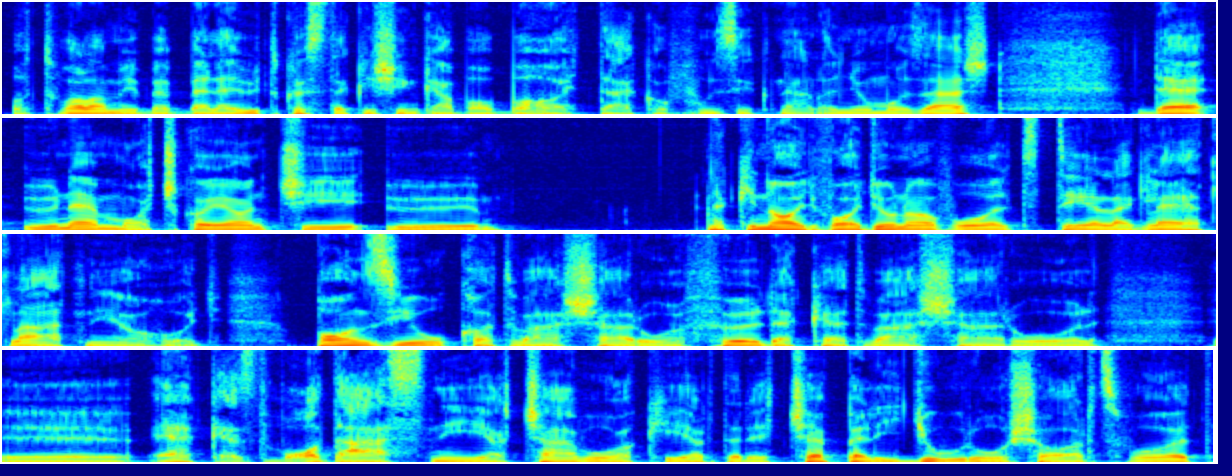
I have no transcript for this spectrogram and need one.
ott valamibe beleütköztek, és inkább abba hagyták a fuziknál a nyomozást, de ő nem Macska Jancsi, ő neki nagy vagyona volt, tényleg lehet látni, hogy panziókat vásárol, földeket vásárol, elkezd vadászni, a csávó, aki érted, egy csepeli gyúrós arc volt,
